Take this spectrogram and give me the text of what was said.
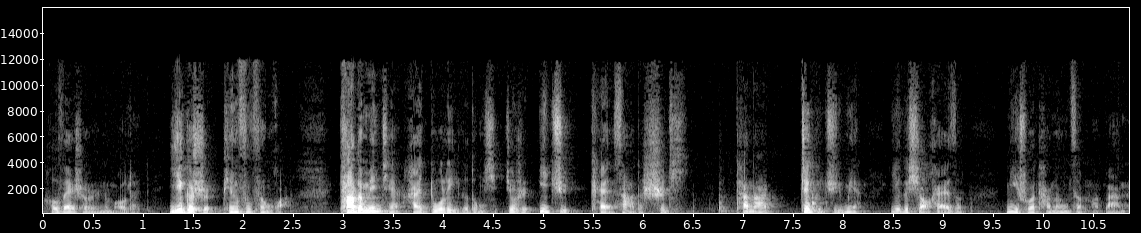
和外省人的矛盾，一个是贫富分化，他的面前还多了一个东西，就是一具凯撒的尸体。他拿这个局面，一个小孩子，你说他能怎么办呢？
